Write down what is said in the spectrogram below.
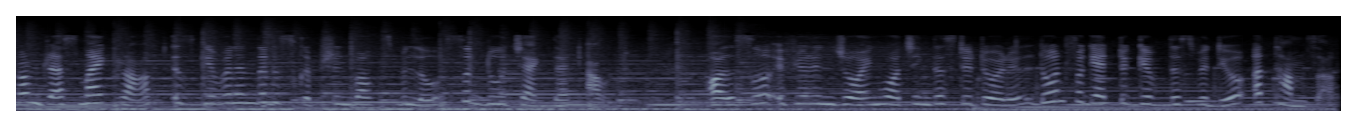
from Dress My Craft is given in the description box below so do check that out. Also, if you're enjoying watching this tutorial, don't forget to give this video a thumbs up.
